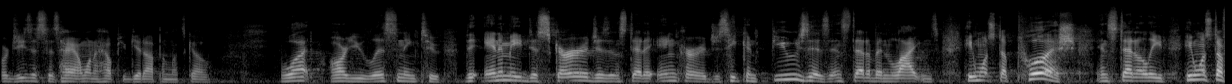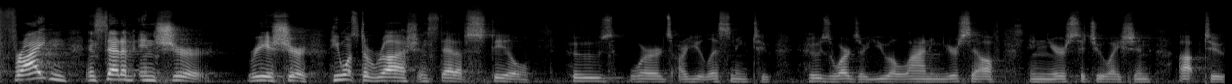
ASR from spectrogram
Or Jesus says, Hey, I want to help you get up and let's go. What are you listening to? The enemy discourages instead of encourages. He confuses instead of enlightens. He wants to push instead of lead. He wants to frighten instead of ensure, reassure. He wants to rush instead of still. Whose words are you listening to? Whose words are you aligning yourself in your situation up to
